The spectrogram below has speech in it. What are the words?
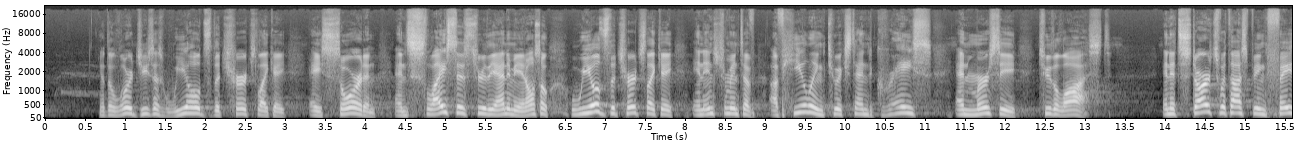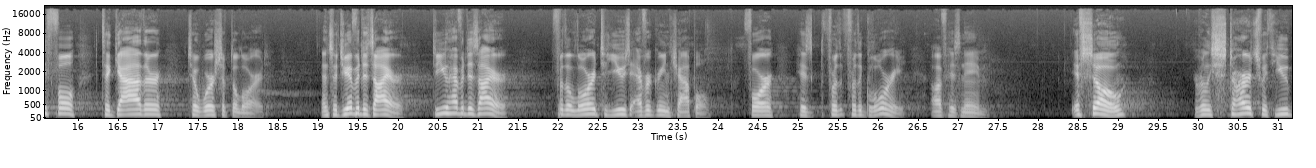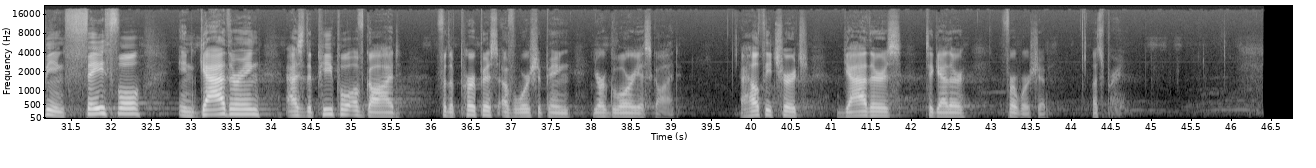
You know, the Lord Jesus wields the church like a, a sword and, and slices through the enemy, and also wields the church like a, an instrument of, of healing to extend grace and mercy to the lost. And it starts with us being faithful to gather to worship the Lord. And so, do you have a desire? Do you have a desire for the Lord to use Evergreen Chapel for, his, for, the, for the glory of his name? If so, it really starts with you being faithful in gathering as the people of God for the purpose of worshiping your glorious God. A healthy church gathers together for worship. Let's pray.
